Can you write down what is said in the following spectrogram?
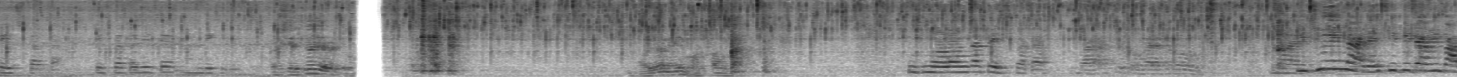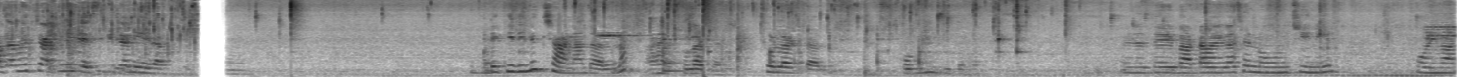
তেজপাতা দিতে দেখি সেদ্ধ হয়ে যাবে তো? ভাজা নেই ভর্তা শুকনো লঙ্কা তেজপাতা। কিছুই না রেসিপিটা আমি বাদামের চাটনি রেসিপিটা নিয়ে রাখছি। দেখিয়ে দিলি চানা ডাল না? হ্যাঁ ছোলার ডাল। ছোলার ডাল। এটাতে বাটা হয়ে গেছে নুন চিনি। পরিমাণ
